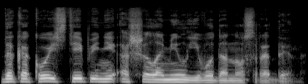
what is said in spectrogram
до какой степени ошеломил его донос Родена.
